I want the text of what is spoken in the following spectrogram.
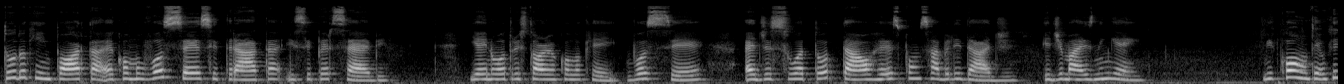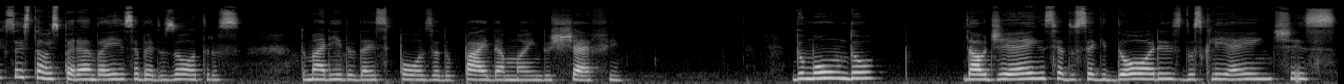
Tudo o que importa é como você se trata e se percebe. E aí no outro story eu coloquei: você é de sua total responsabilidade e de mais ninguém. Me contem o que vocês estão esperando aí receber dos outros? Do marido, da esposa, do pai, da mãe, do chefe, do mundo, da audiência, dos seguidores, dos clientes.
